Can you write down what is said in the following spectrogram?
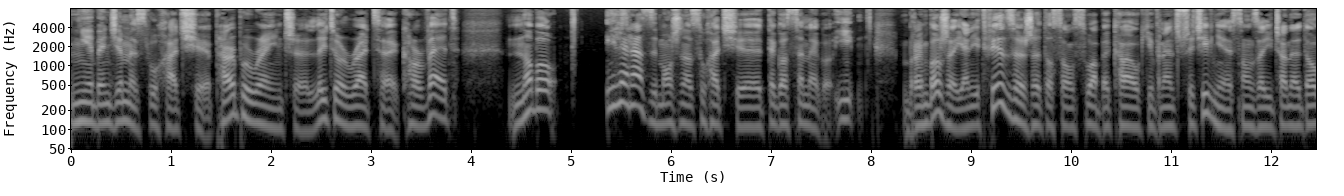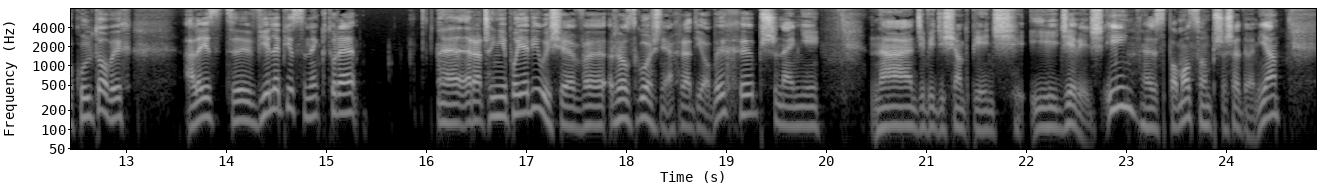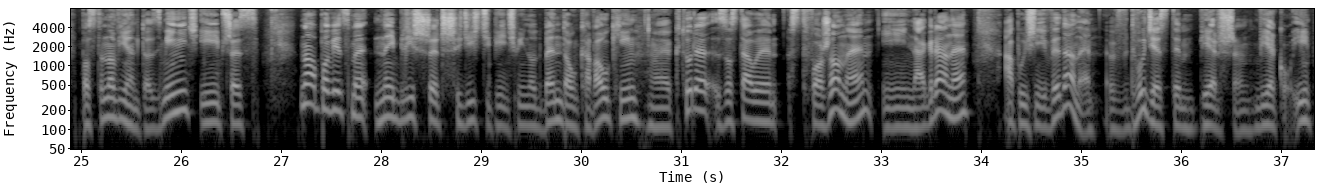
nie będziemy słuchać Purple Rain czy Little Red Corvette, no bo ile razy można słuchać tego samego? I broń Boże, ja nie twierdzę, że to są słabe kawałki, wręcz przeciwnie, są zaliczane do kultowych, ale jest y, wiele piosenek, które raczej nie pojawiły się w rozgłośniach radiowych, e, przynajmniej na 95 i 9. I z pomocą przyszedłem ja. Postanowiłem to zmienić i przez, no powiedzmy, najbliższe 35 minut będą kawałki, e, które zostały stworzone i nagrane, a później wydane w XXI wieku. I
